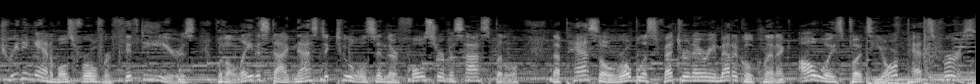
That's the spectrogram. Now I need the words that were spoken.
Treating animals for over 50 years with the latest diagnostic tools in their full service hospital, the Paso Robles Veterinary Medical Clinic always puts your pets first.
